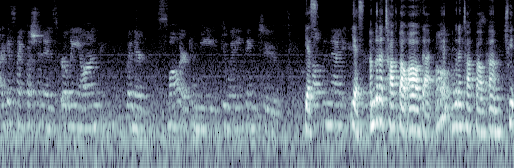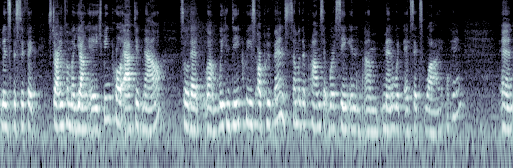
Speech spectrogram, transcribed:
I guess my question is, early on, when they're smaller, can we do anything to Yes. help in that? Yes, I'm going to talk about all of that. okay? Oh. I'm going to talk about um, treatment specific, starting from a young age, being proactive now so that um, we can decrease or prevent some of the problems that we're seeing in um, men with XXY, okay? And,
